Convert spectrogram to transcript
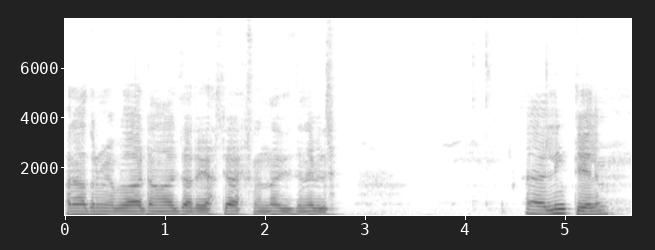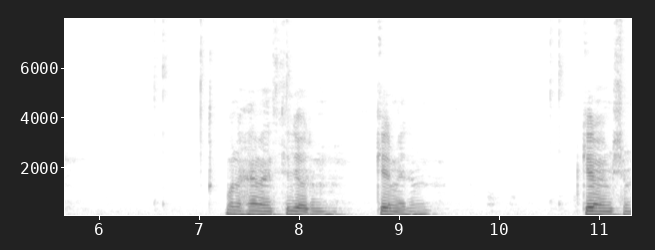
fena durmuyor. Buralardan alacağı reaksiyonlar izlenebilir. E, link diyelim. Bunu hemen siliyorum. Girmedim. Girmemişim.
